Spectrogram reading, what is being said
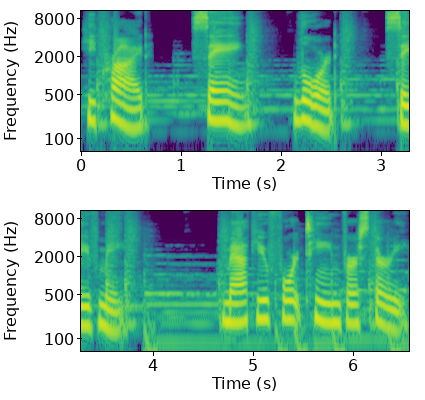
he cried, saying, Lord, save me. Matthew 14, verse 30.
